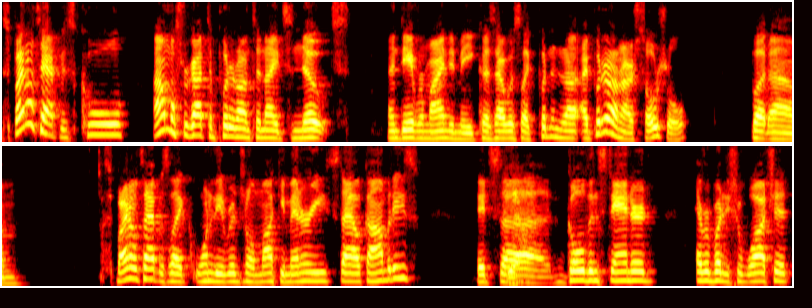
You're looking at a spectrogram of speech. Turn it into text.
Spinal Tap is cool. I almost forgot to put it on tonight's notes, and Dave reminded me because I was like putting it on. I put it on our social, but um, Spinal Tap is like one of the original mockumentary style comedies. It's uh golden standard. Everybody should watch it.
